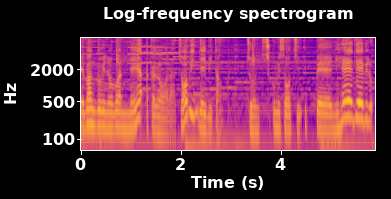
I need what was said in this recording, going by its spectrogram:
え、番組のご案内や赤瓦長瓶ゲイビータン。チュンチ組装置一平二平デービル。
